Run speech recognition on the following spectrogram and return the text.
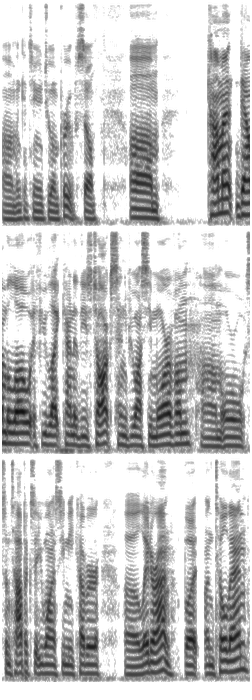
um, and continue to improve. So, um, comment down below if you like kind of these talks and if you want to see more of them um, or some topics that you want to see me cover uh, later on. But until then,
